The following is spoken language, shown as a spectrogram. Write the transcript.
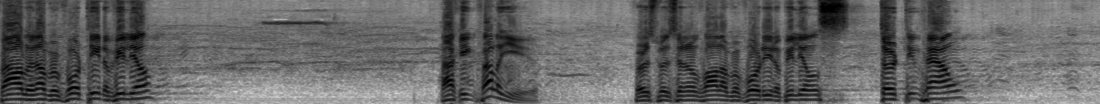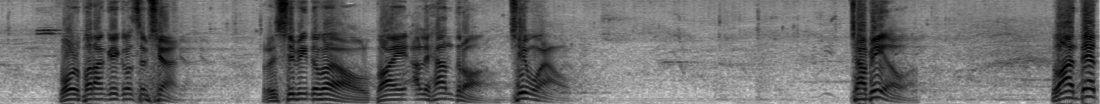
Foul with number 14, Avilio. Hacking you First personal foul, number 14, Avilio's 13th foul for Barangay Concepcion. Receiving the ball by Alejandro Jimwell. Jamil. To Andet.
